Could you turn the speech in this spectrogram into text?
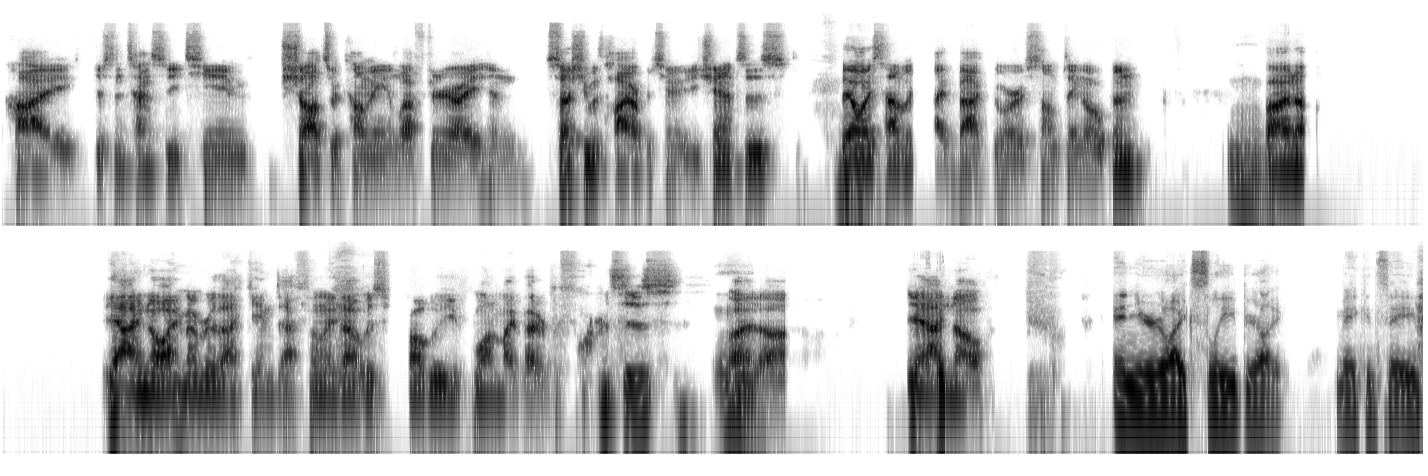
high just intensity team. Shots are coming in left and right, and especially with high opportunity chances, they always have a high back door or something open. Mhm. But uh, yeah, I know. I remember that game definitely. That was probably one of my better performances. But uh, yeah, And you're like sleep, you're like making saves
